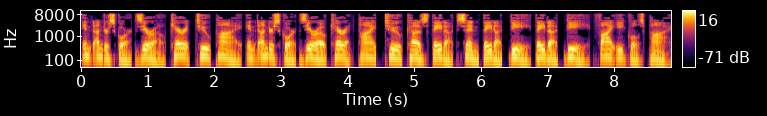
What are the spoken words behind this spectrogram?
int underscore 0 caret 2 pi int underscore 0 caret pi 2 cos theta sin theta d theta d phi equals pi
